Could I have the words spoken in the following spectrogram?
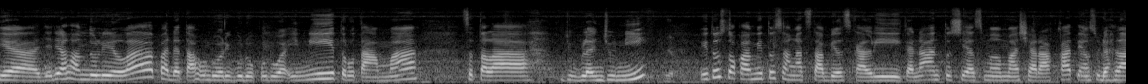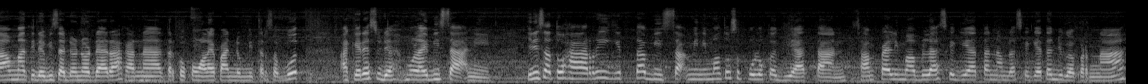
Ya, jadi alhamdulillah pada tahun 2022 ini terutama setelah bulan Juni ya. itu stok kami itu sangat stabil sekali karena antusiasme masyarakat yang sudah lama tidak bisa donor darah karena terkukung oleh pandemi tersebut akhirnya sudah mulai bisa nih. Jadi satu hari kita bisa minimal tuh 10 kegiatan sampai 15 kegiatan, 16 kegiatan juga pernah.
